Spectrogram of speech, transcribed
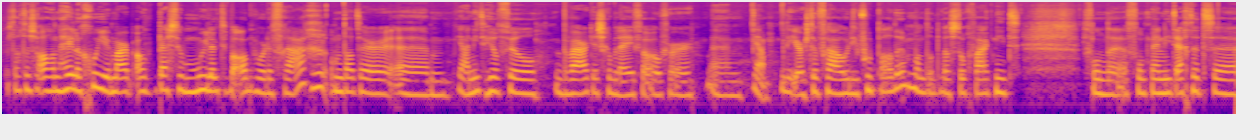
dat is al een hele goede, maar ook best een moeilijk te beantwoorden vraag. Hm. Omdat er um, ja, niet heel veel bewaard is gebleven over um, ja, de eerste vrouwen die voetbalden. Want dat was toch vaak niet, vond, vond men niet echt het, uh,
